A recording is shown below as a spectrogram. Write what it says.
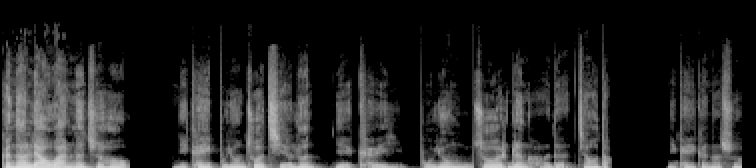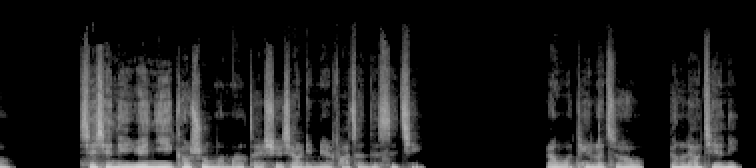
跟他聊完了之后，你可以不用做结论，也可以不用做任何的教导，你可以跟他说。谢谢你愿意告诉妈妈在学校里面发生的事情，让我听了之后更了解你，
